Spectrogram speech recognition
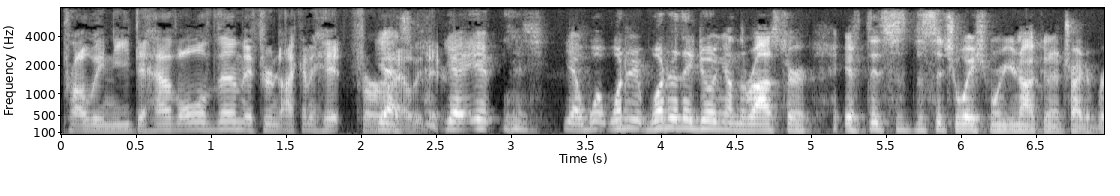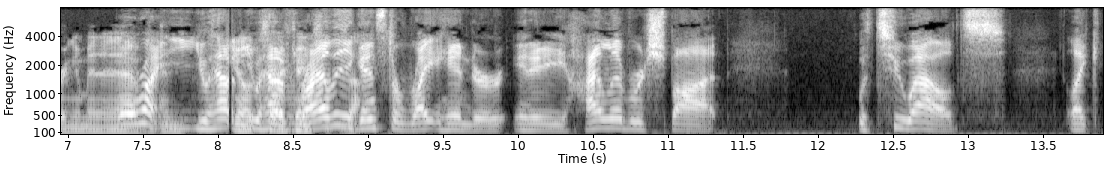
probably need to have all of them if you're not going to hit for yes. Riley there. Yeah, it, yeah. What what are, what are they doing on the roster if this is the situation where you're not going to try to bring him in? And well, have, right. and, you have you, know, you have Riley against a right-hander in a high leverage spot with two outs. Like,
